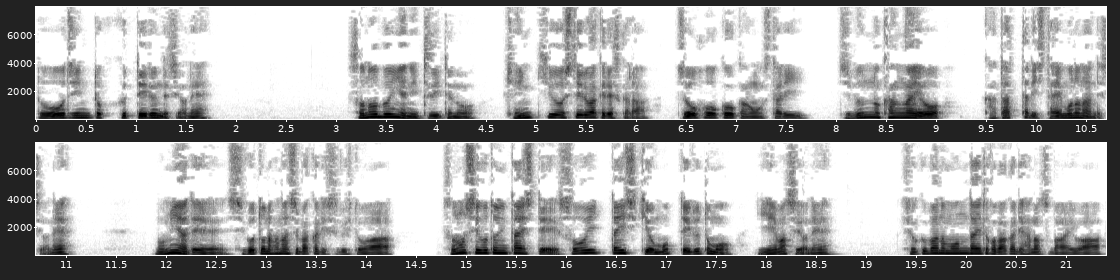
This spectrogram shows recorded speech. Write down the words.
同人とくくっているんですよね。その分野についての研究をしているわけですから、情報交換をしたり、自分の考えを語ったりしたいものなんですよね。飲み屋で仕事の話ばかりする人は、その仕事に対してそういった意識を持っているとも言えますよね。職場の問題とかばかり話す場合は、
